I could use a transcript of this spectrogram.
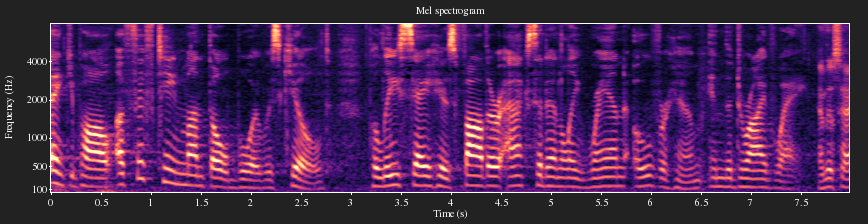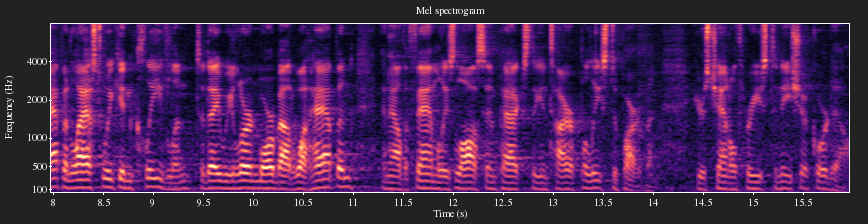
Thank you, Paul. A 15 month old boy was killed. Police say his father accidentally ran over him in the driveway. And this happened last week in Cleveland. Today we learn more about what happened and how the family's loss impacts the entire police department. Here's Channel 3's Tanisha Cordell.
